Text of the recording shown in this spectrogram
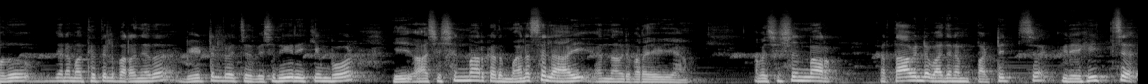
പൊതുജനമധ്യത്തിൽ പറഞ്ഞത് വീട്ടിൽ വെച്ച് വിശദീകരിക്കുമ്പോൾ ഈ ആ ശിഷ്യന്മാർക്കത് മനസ്സിലായി എന്നവർ പറയുകയാണ്. അപ്പോൾ ശിഷ്യന്മാർ കർത്താവിന്റെ വചനം പഠിച്ച് ഗ്രഹിച്ച്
